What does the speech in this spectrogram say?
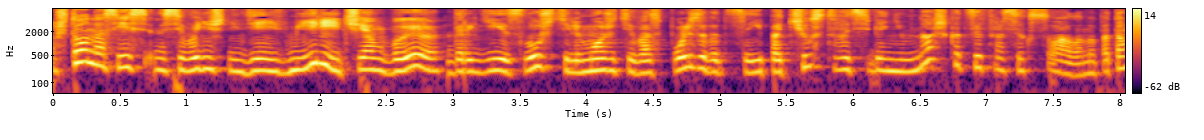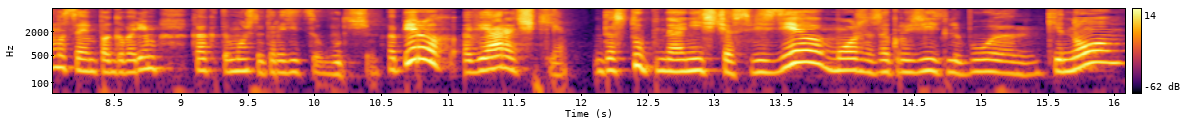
Что у нас есть на сегодняшний день в мире и чем вы, дорогие слушатели, можете воспользоваться и почувствовать себя немножко цифросексуалом? И потом мы с вами поговорим, как это может отразиться в будущем. Во-первых, VR-очки. Доступны они сейчас везде, можно загрузить любое кино,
